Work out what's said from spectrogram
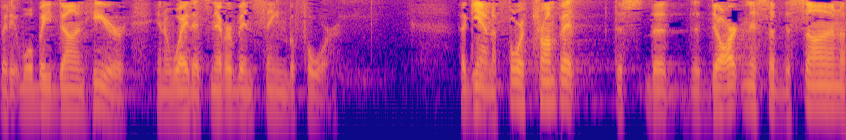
But it will be done here in a way that's never been seen before. Again, a fourth trumpet, the, the, the darkness of the sun, a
